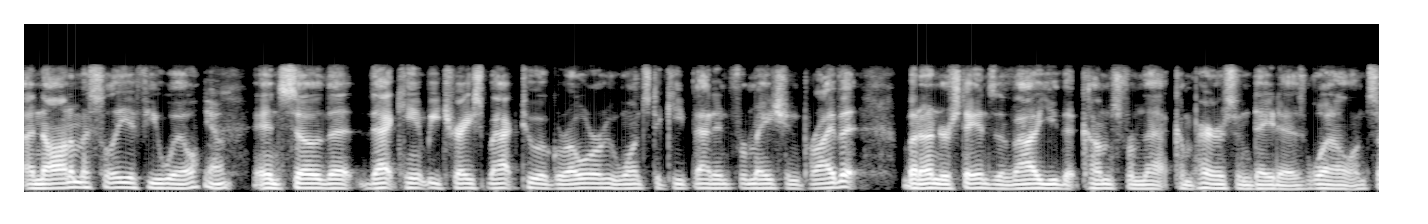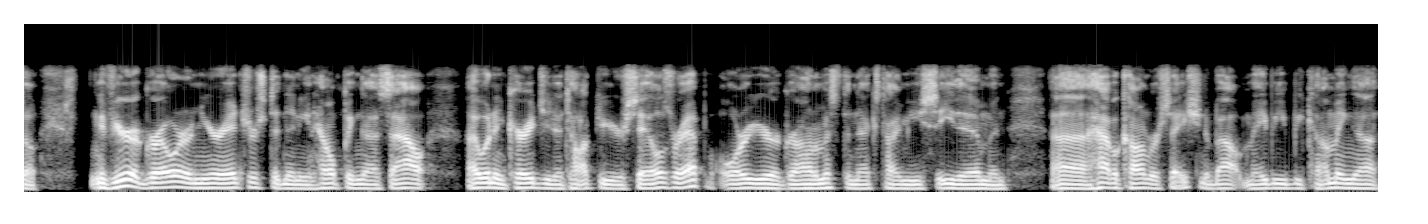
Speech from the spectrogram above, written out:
anonymously, if you will. Yeah. And so that that can't be traced back to a grower who wants to keep that information private, but understands the value that comes from that comparison data as well. And so if you're a grower and you're interested in helping us out, I would encourage you to talk to your sales rep or your agronomist the next time you see them and uh, have a conversation about maybe becoming a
